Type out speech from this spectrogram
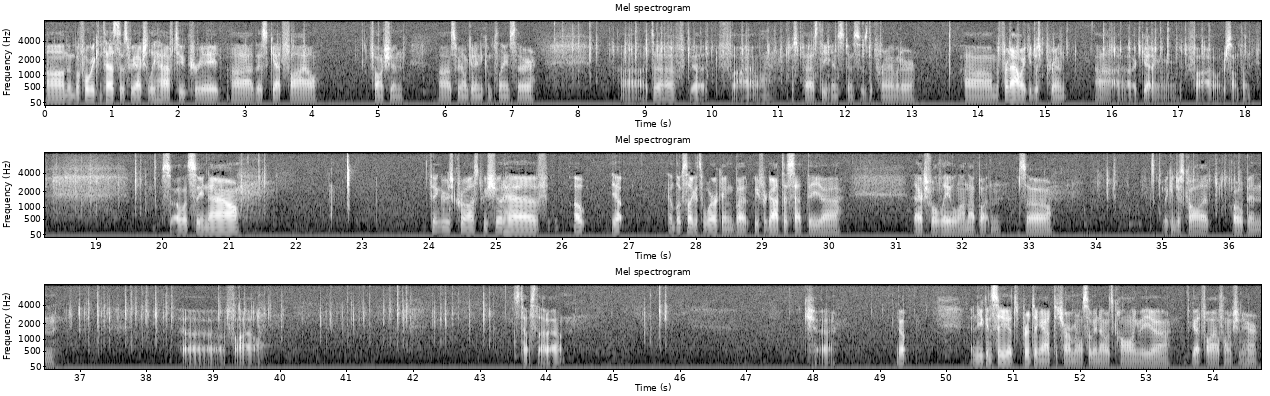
Um, and before we can test this, we actually have to create uh, this get file function uh, so we don't get any complaints there. Uh, def get file just pass the instance as the parameter. Um, for now, we could just print uh, getting file or something. So let's see now. Fingers crossed, we should have. Oh, yep. It looks like it's working, but we forgot to set the, uh, the actual label on that button. So we can just call it open uh, file. Test that out. Okay. Yep. And you can see it's printing out the terminal, so we know it's calling the, uh, the get file function here.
